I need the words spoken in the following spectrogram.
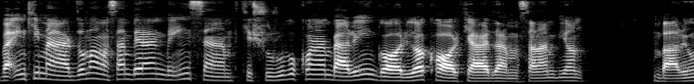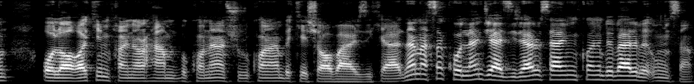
و اینکه مردم هم مثلا برن به این سمت که شروع بکنن برای این گاریا کار کردن. مثلا بیان برای اون الاغا که می‌خواین رو حمل بکنن شروع کنن به کشاورزی کردن. اصلا کلا جزیره رو سعی می‌کنه ببره به اون سمت.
